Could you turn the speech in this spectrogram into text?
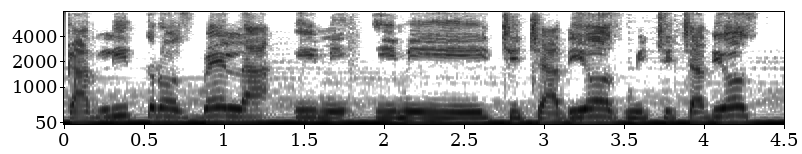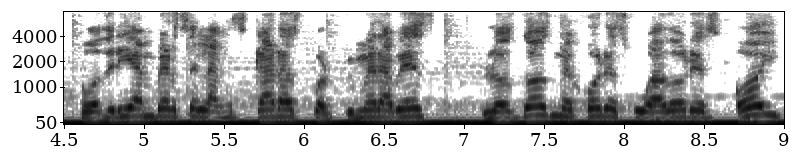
Carlitos Vela y mi, y mi chichadios, mi chichadios podrían verse las caras por primera vez los dos mejores jugadores hoy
